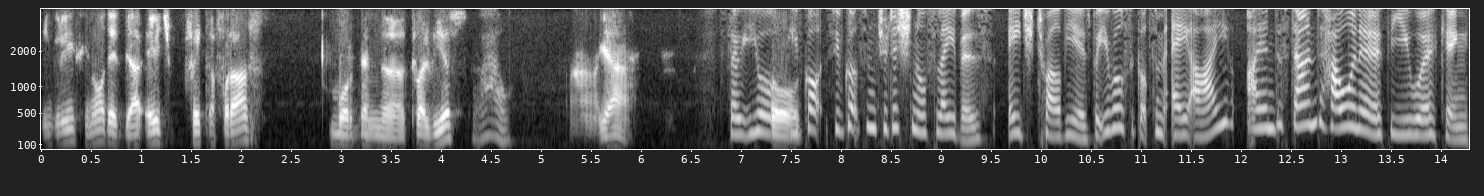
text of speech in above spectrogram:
in Greece. You know that they are aged feta for us more than uh, 12 years. Wow. Uh, yeah. So you're So- you've got so you've got some traditional flavors, aged twelve years, but you've also got some AI. I understand. How on earth are you working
